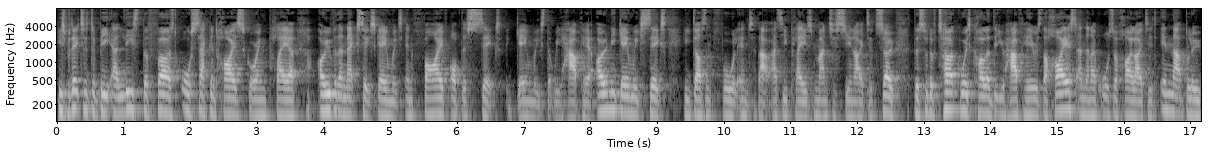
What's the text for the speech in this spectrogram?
He's predicted to be at least the first or second highest scoring player over the next six game weeks in five of the six game weeks that we have here. Only game week six, he doesn't fall into that as he plays Manchester United. So the sort of turquoise color that you have here is the highest. And then I've also highlighted in that blue,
